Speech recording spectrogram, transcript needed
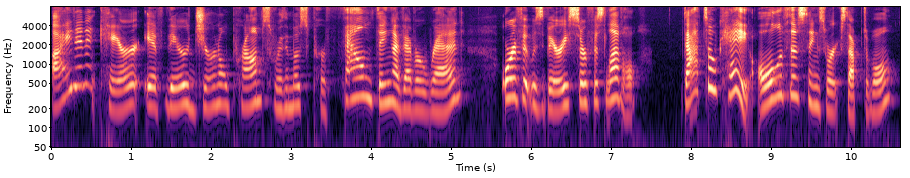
I didn't care if their journal prompts were the most profound thing I've ever read or if it was very surface level. That's okay. All of those things were acceptable.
